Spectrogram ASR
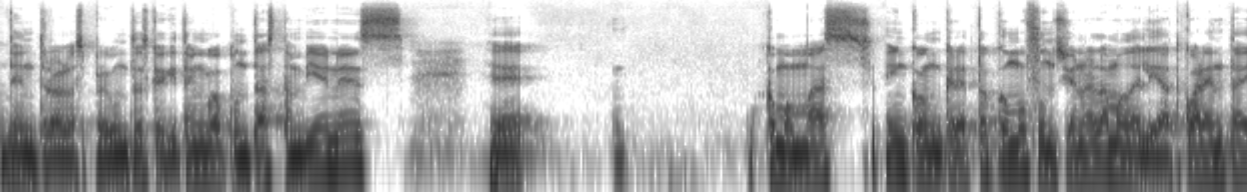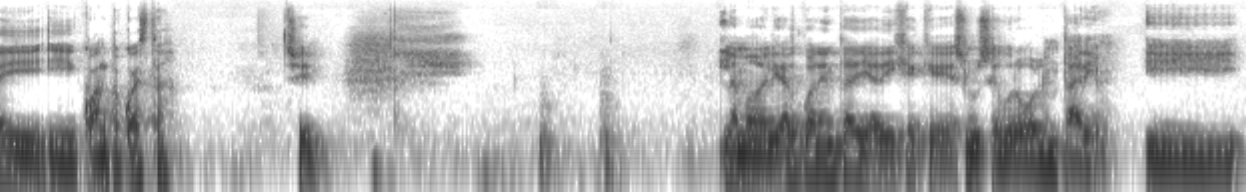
dentro de las preguntas que aquí tengo apuntadas también es eh, como más en concreto cómo funciona la modalidad 40 y, cuánto cuesta. Sí. La modalidad 40 ya dije que es un seguro voluntario y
